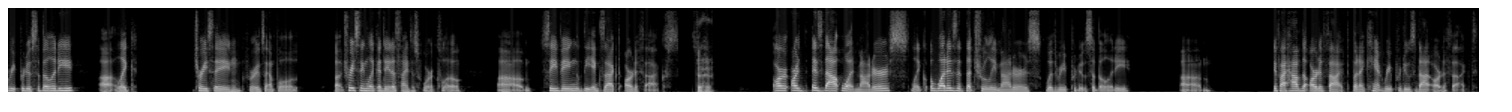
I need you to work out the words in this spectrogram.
reproducibility. Uh, like tracing, for example, uh, tracing like a data scientist workflow, um, saving the exact artifacts. are, are is that what matters? Like, what is it that truly matters with reproducibility? Um, if I have the artifact, but I can't reproduce that artifact,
